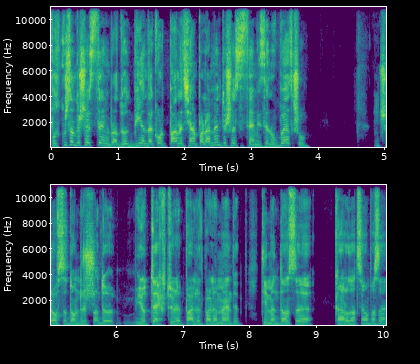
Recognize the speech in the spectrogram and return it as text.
po kush ta ndryshoj sistemin, pra duhet të bien dakord palët që janë në parlament të ndryshojnë sistemin, se nuk bëhet kështu. Në qoftë se do ndryshon, do jo tek këtyre palëve të parlamentit. Mm. Ti mendon se ka rotacion pse?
